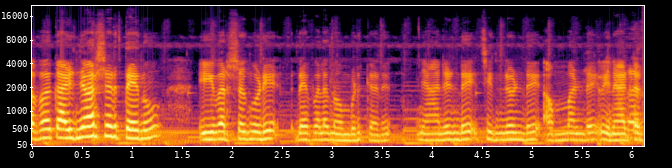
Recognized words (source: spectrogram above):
അപ്പോൾ കഴിഞ്ഞ വർഷം എടുത്തേന്നു ഈ വർഷം കൂടി ഇതേപോലെ നോമ്പെടുക്കാണ്. ഞാനുണ്ട് ചിന്നുണ്ട് അമ്മ ഉണ്ട് വിനാട്ടൻ.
